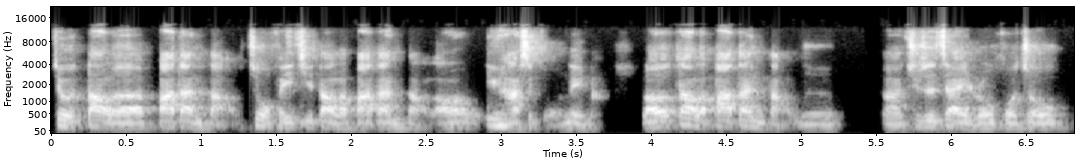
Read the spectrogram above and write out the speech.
就到了巴旦岛，坐飞机到了巴旦岛，然后因为它是国内嘛，然后到了巴旦岛呢，啊就是在柔佛州。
